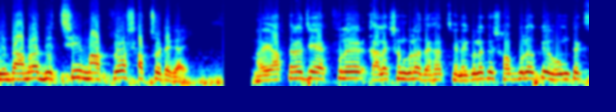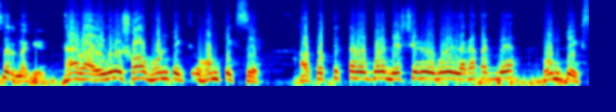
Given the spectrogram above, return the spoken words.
কিন্তু আমরা দিচ্ছি মাত্র সাতশো টাকায়। ভাই আপনারা যে এক ফুলের কালেকশনগুলো দেখাচ্ছেন এগুলো কি সবগুলো কি হোম টেক্সের নাকি? হ্যাঁ ভাই এগুলো সব হোম টেক্স হোম টেক্সের আর প্রত্যেকটার উপরে বেডশিটের উপরে লেখা থাকবে হোম টেক্স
